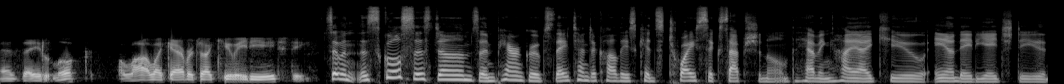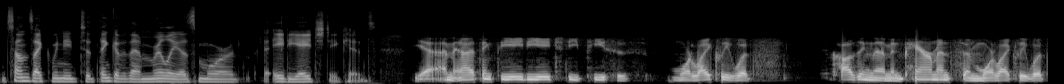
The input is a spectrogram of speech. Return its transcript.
as they look a lot like average IQ ADHD. So, in the school systems and parent groups, they tend to call these kids twice exceptional, having high IQ and ADHD. It sounds like we need to think of them really as more ADHD kids. Yeah, I mean, I think the ADHD piece is more likely what's causing them impairments and more likely what's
